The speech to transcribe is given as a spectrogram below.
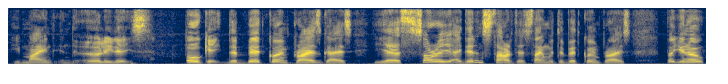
he mined in the early days. Okay, the Bitcoin price, guys. Yes, sorry, I didn't start this time with the Bitcoin price, but you know,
